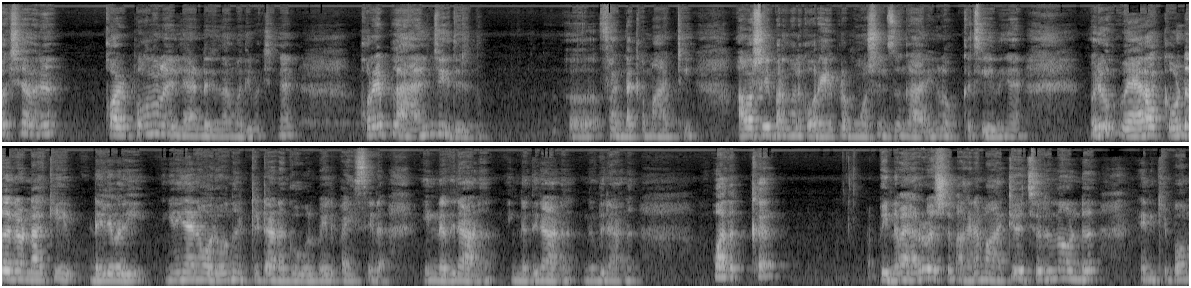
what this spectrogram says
പക്ഷെ അവന് കുഴപ്പമൊന്നും ഇല്ലാണ്ടിരുന്നാൽ മതി. പക്ഷെ ഞാൻ കുറേ പ്ലാൻ ചെയ്തിരുന്നു. ഫണ്ടൊക്കെ മാറ്റി. ആ വർഷം ഈ പറഞ്ഞ പോലെ കുറേ പ്രൊമോഷൻസും കാര്യങ്ങളും ഒക്കെ ചെയ്ത് ഞാൻ ഒരു വേറെ അക്കൗണ്ട് തന്നെ ഉണ്ടാക്കി. ഡെലിവറി ഇങ്ങനെ ഞാൻ ഓരോന്ന് ഇട്ടിട്ടാണ് ഗൂഗിൾ പേയിൽ പൈസ ഇടുക. ഇന്നതിനാണ് ഇന്നതിനാണ് ഇന്നതിനാണ്. അപ്പോൾ അതൊക്കെ പിന്നെ വേറൊരു വശം അങ്ങനെ മാറ്റി വെച്ചിരുന്നതുകൊണ്ട് എനിക്കിപ്പം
